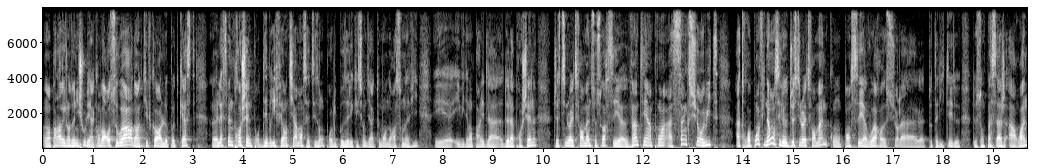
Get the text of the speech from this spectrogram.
on en parlera avec Jean-Denis Choulet, hein, qu'on va recevoir dans Active Choral, le podcast, euh, la semaine prochaine pour débriefer entièrement cette saison, pour lui poser les questions directement, on aura son avis et euh, évidemment parler de la, de la prochaine. Justin Wright Foreman, ce soir, c'est euh, 21 points à 5 sur 8 à 3 points. Finalement, c'est le Justin Wright Foreman qu'on pensait avoir euh, sur la, la totalité de, de son passage à Rouen.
